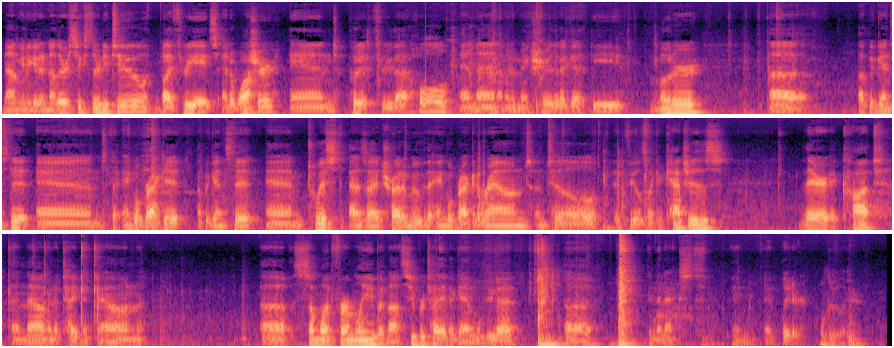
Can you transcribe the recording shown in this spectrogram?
Now I'm going to get another 632 by 3 eighths and a washer and put it through that hole and then I'm going to make sure that I get the motor uh, up against it and the angle bracket up against it and twist as I try to move the angle bracket around until it feels like it catches. There it caught and now I'm going to tighten it down uh, somewhat firmly but not super tight. Again, we'll do that uh, in the next,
